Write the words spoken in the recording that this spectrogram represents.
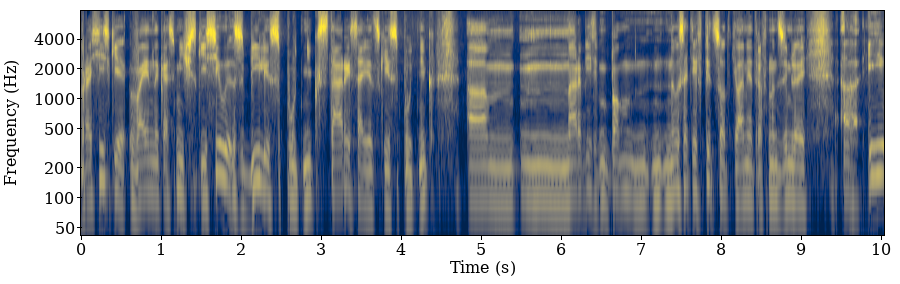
российские военно-космические силы сбили спутник, старый советский спутник, эм, на орбите, по- на высоте в 500 километров над Землей. Э, И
